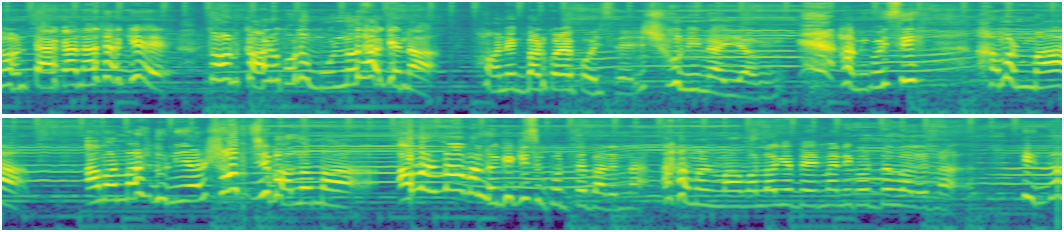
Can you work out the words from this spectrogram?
যখন টাকা না থাকে, তখন কারও কোনো মূল্য থাকে না। অনেকবার করে কইছে, শুনি নাই আমি। আমি কইছি, আমার মা আমার মা দুনিয়ার সবচেয়ে ভালো মা। আমার মা আমার লগে কিছু করতে পারে না। আমার মা আমার লগে বেইমানি করতে পারে না। কিন্তু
